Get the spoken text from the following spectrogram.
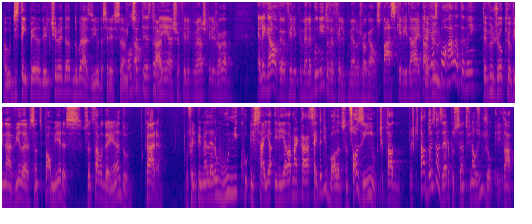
o destempero dele tirou ele do Brasil, da seleção Com e tal. certeza sabe? também. Acho o Felipe Melo, acho que ele joga. É legal ver o Felipe Melo. É bonito ver o Felipe Melo jogar, os passes que ele dá e tal. Teve e as um- porradas também. Teve um jogo que eu vi na Vila, era Santos Palmeiras. O Santos tava ganhando. Cara, o Felipe Melo era o único. Ele saía, ele ia lá marcar a saída de bola do Santos sozinho. Tipo, tava, acho que tava 2x0 pro Santos, finalzinho de jogo. Ele lá.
